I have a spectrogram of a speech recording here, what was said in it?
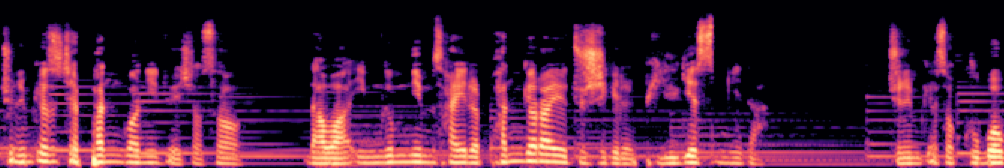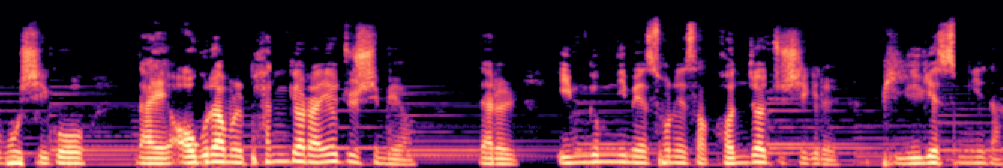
주님께서 재판관이 되셔서 나와 임금님 사이를 판결하여 주시기를 빌겠습니다. 주님께서 굽어 보시고 나의 억울함을 판결하여 주시며 나를 임금님의 손에서 건져 주시기를 빌겠습니다.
